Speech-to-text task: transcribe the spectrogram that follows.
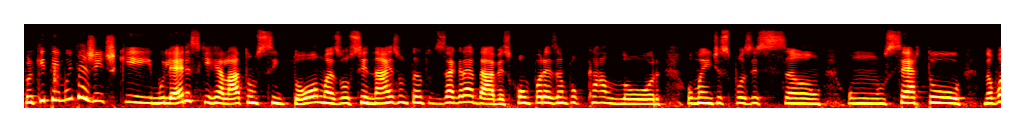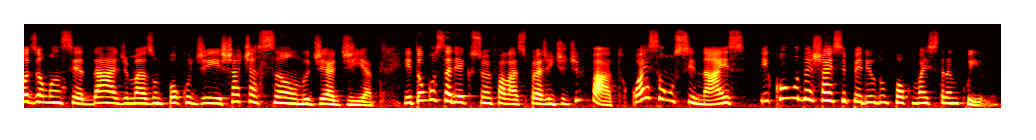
Porque tem muita gente que, mulheres que relatam sintomas ou sinais um tanto desagradáveis, como por exemplo calor, uma indisposição, um certo, não vou dizer uma ansiedade, mas um pouco de chateação no dia a dia. Então gostaria que o senhor falasse para a gente de fato quais são os sinais e como deixar esse período um pouco mais tranquilo.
